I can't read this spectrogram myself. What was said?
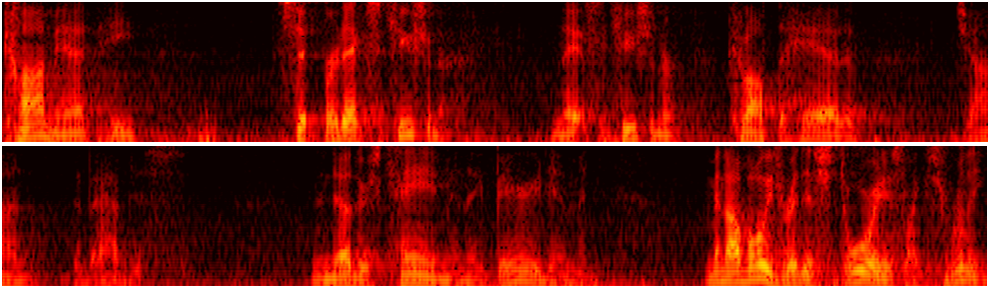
comment, he sent for an executioner. And the executioner cut off the head of John the Baptist. And then others came and they buried him. And man, I've always read this story. It's like it's really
